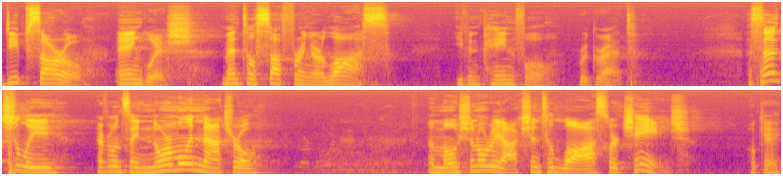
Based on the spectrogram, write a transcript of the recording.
deep sorrow, anguish, mental suffering or loss, even painful regret. Essentially, everyone's saying normal and natural emotional reaction to loss or change. Okay?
